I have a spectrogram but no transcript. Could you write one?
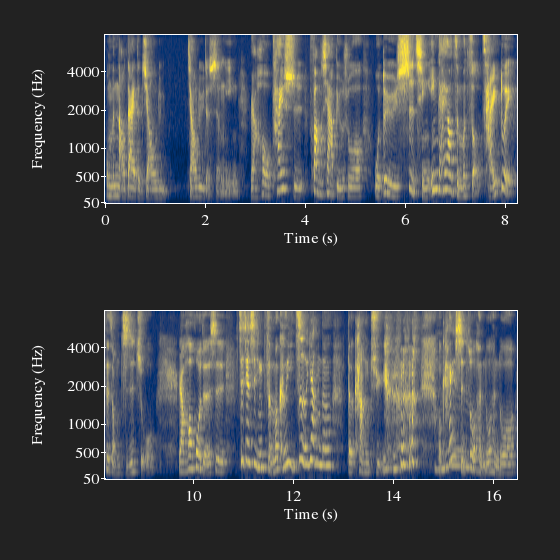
我们脑袋的焦虑。焦虑的声音，然后开始放下，比如说我对于事情应该要怎么走才对这种执着，然后或者是这件事情怎么可以这样呢的抗拒，我开始做很多很多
